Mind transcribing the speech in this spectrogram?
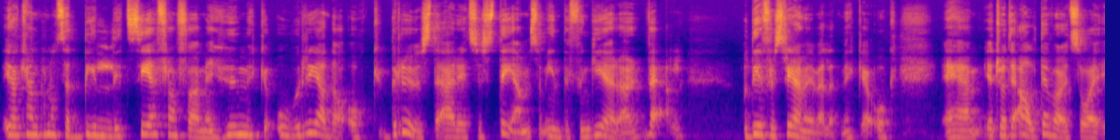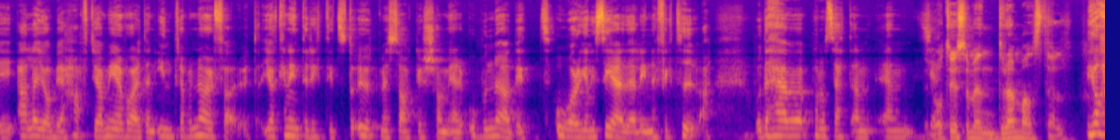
jag kan på något sätt bildligt se framför mig hur mycket oreda och brus det är i ett system som inte fungerar väl. Och det frustrerar mig väldigt mycket. Och, eh, jag tror att det alltid har varit så i alla jobb jag haft. Jag har mer varit en intraprenör förut. Jag kan inte riktigt stå ut med saker som är onödigt oorganiserade eller ineffektiva. Och det här var på något sätt en... en det låter ju som en drömanställd. Ja,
